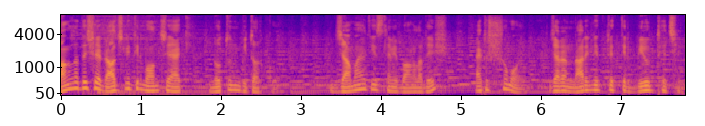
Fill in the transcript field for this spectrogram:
বাংলাদেশের রাজনীতির মঞ্চে এক নতুন বিতর্ক। জামায়াত ইসলামী বাংলাদেশ একটা সময় যারা নারী নেতৃত্বের বিরুদ্ধে ছিল,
